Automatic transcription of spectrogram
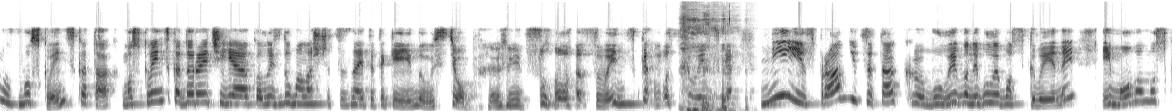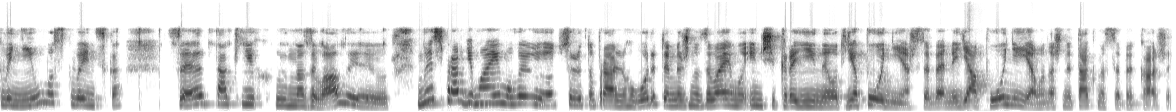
ну, москвинська, так. Москвинська, до речі, я колись думала, що це, знаєте, такий ну, стьоп від слова свинська, москвинська. Ні, справді це так були. Вони були москвини, і мова москвинів москвинська. Це так їх називали. Ми справді маємо, ви абсолютно правильно говорите. Ми ж називаємо інші країни. От Японія ж себе не Японія, вона ж не так так на себе каже.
